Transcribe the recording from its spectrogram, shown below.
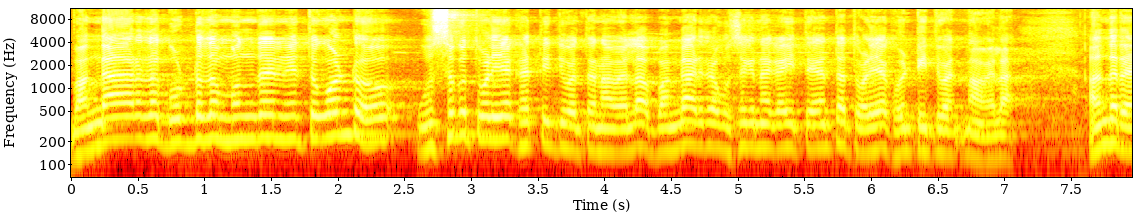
ಬಂಗಾರದ ಗುಡ್ಡದ ಮುಂದೆ ನಿಂತುಕೊಂಡು ಉಸುಗು ತೊಳೆಯಕ್ಕೆ ಅಂತ ನಾವೆಲ್ಲ. ಬಂಗಾರದ ಉಸುಗಿನಾಗ ಐತೆ ಅಂತ ತೊಳೆಯಕ್ಕೆ ಅಂತ ನಾವೆಲ್ಲ. ಅಂದರೆ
